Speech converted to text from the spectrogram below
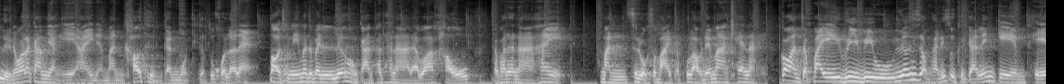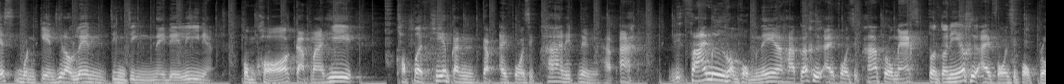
หรือนวัตกรรมอย่าง AI เนี่ยมันเข้าถึงกันหมดเกือบทุกคนแล้วแหละ ต่อจากนี้มันจะเป็นเรื่องของการพัฒนาแล้วว่าเขาจะพัฒนาให้ มันสะดวกสบายกับพวกเราได้มากแค่ไหน ก่อนจะไปรีวิวเรื่องที่สำคัญที่สุดคือการเล่นเกมเทสบนเกมที่เราเล่นจริง ๆ ในเดลี่เนี่ยผมขอกลับมาที่ขอเปิดเทียบกันกับ iPhone 15 นิดนึงครับอะ ซ้ายมือของผมนี่นะครับ ก็คือ iPhone 15 Pro Max ส่วนตัวนี้ก็คือ iPhone 16 Pro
